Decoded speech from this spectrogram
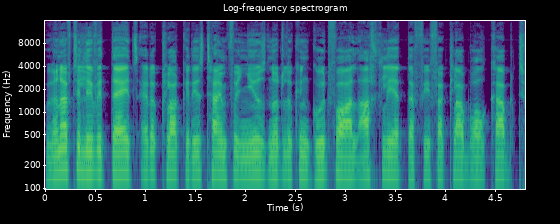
We're going to have to leave it there. It's 8 o'clock. It is time for news. Not looking good for Al Ahly at the FIFA Club World Cup. Two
